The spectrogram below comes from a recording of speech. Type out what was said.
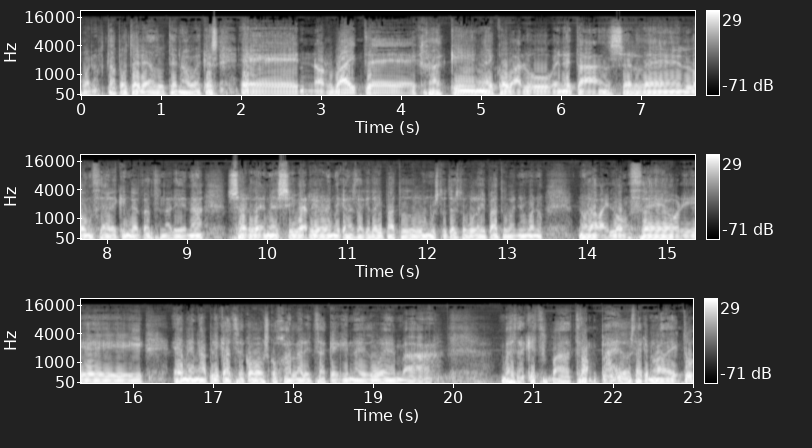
bueno, tapoterea duten hauek, ez? E, norbait e, jakin nahiko balu benetan zer den lontzearekin gertatzen ari dena, zer den esiberri horrendik ez dakit aipatu dugun, ustut ez dugula aipatu, baina, bueno, nola bai lontze hori hemen aplikatzeko bosko jarlaritzak egin nahi duen, ba, ba ez dakit, ba, trampa edo ez dakit nola daitu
